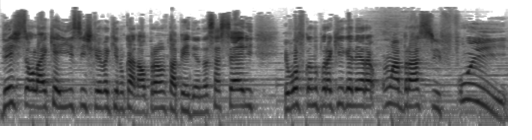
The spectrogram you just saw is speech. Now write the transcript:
deixe seu like aí, se inscreva aqui no canal para não estar tá perdendo essa série. Eu vou ficando por aqui, galera. Um abraço e fui!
